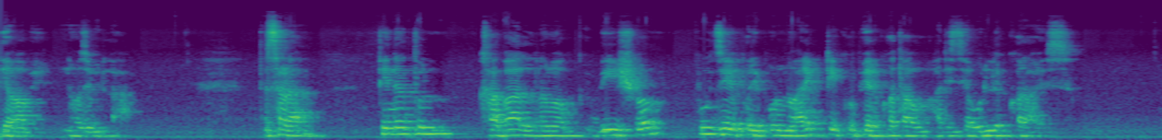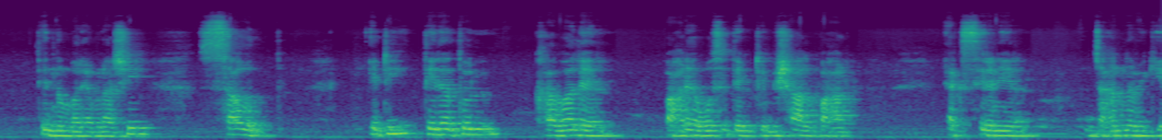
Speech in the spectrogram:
দেওয়া হবে। নজবিল্লাহ তাছাড়া তিনাতুল খাবাল নামক বিষ ও পুজে পরিপূর্ণ আরেকটি কূপের কথাও হাদিসে উল্লেখ করা হয়েছে। তিন নম্বরে আমরা আসি সাউথ এটি তিনাতুল খাবালের পাহাড়ে অবস্থিত একটি বিশাল পাহাড়। এক শ্রেণির জাহান্নামীকে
